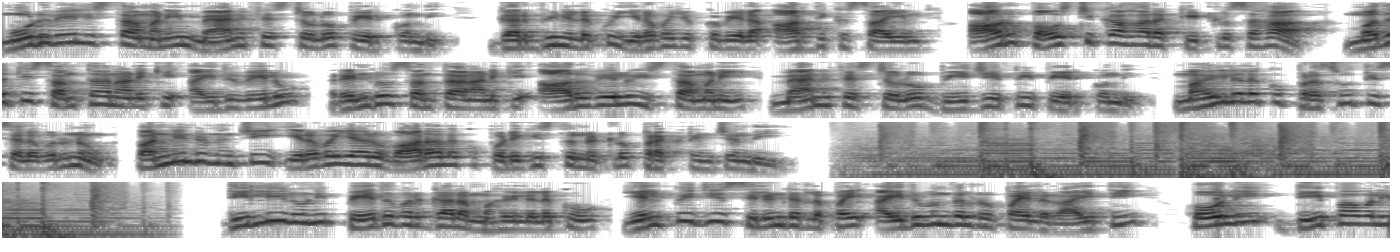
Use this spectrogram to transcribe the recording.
మూడు వేలిస్తామని మేనిఫెస్టోలో పేర్కొంది. గర్భిణులకు ఇరవై ఒక్క వేల ఆర్థిక సాయం ఆరు పౌష్టికాహార కిట్లు సహా మొదటి సంతానానికి ఐదు వేలు రెండో సంతానానికి ఆరు వేలు ఇస్తామని మేనిఫెస్టోలో బీజేపీ పేర్కొంది. మహిళలకు ప్రసూతి సెలవులను పన్నెండు నుంచి ఇరవై ఆరు వారాలకు పొడిగిస్తున్నట్లు ప్రకటించింది. ఢిల్లీలోని పేద వర్గాల మహిళలకు ఎల్పీజీ సిలిండర్లపై ఐదు వందల రూపాయల రాయితీ హోలీ దీపావళి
